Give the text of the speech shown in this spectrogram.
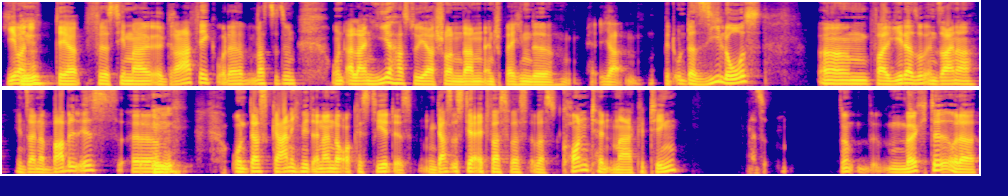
Jemand, mhm. der für das Thema äh, Grafik oder was zu tun. Und allein hier hast du ja schon dann entsprechende, ja, mitunter Silos ähm, weil jeder so in seiner, in seiner Bubble ist. Ähm, mhm. Und das gar nicht miteinander orchestriert ist. Und das ist ja etwas, was, was Content Marketing, also ne, möchte oder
